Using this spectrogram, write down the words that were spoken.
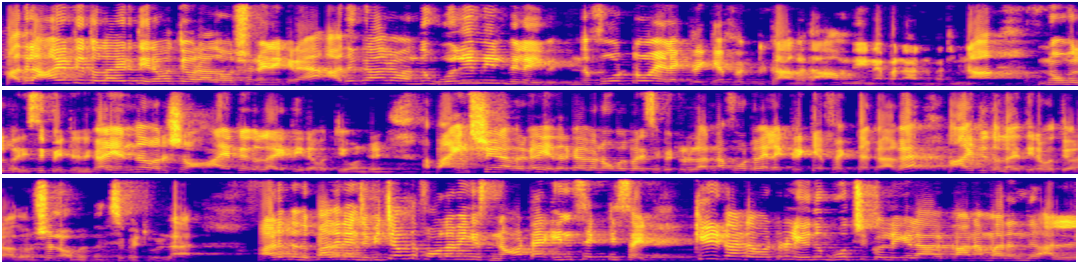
அதுல ஆயிரத்தி தொள்ளாயிரத்தி இருபத்தி ஓராவது வருஷம் நினைக்கிறேன். அதுக்காக வந்து ஒலிமின் விளைவு இந்த போட்டோ எலக்ட்ரிக் எஃபெக்டுக்காக தான் வந்து என்ன பண்ணாருன்னு பாத்தீங்கன்னா நோபல் பரிசு பெற்றிருக்கார். எந்த வருஷம்? ஆயிரத்தி தொள்ளாயிரத்தி இருபத்தி ஒன்று. அப்ப ஐன்ஸ்டைன் அவர்கள் எதற்காக நோபல் பரிசு பெற்றுள்ளார்னா போட்டோ எலக்ட்ரிக் எஃபெக்டுக்காக ஆயிரத்தி தொள்ளாயிரத்தி இருபத்தி ஓராவது வருஷம் நோபல் பரிசு பெற்றுள்ளார். அடுத்தது பதினஞ்சு which of the following is not an insecticide கீழ்கண்டவற்றில் எது பூச்சிக்கொல்லிகளுக்கான மருந்து அல்ல?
